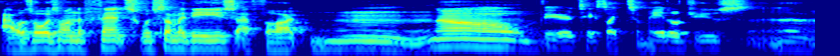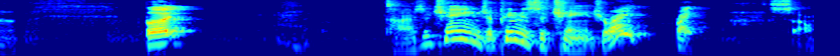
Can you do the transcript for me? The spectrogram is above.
I was always on the fence with some of these. I thought, mm, no, beer tastes like tomato juice. Uh. But times have changed, opinions have changed, right? Right. So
